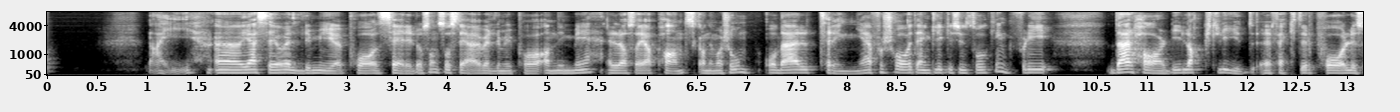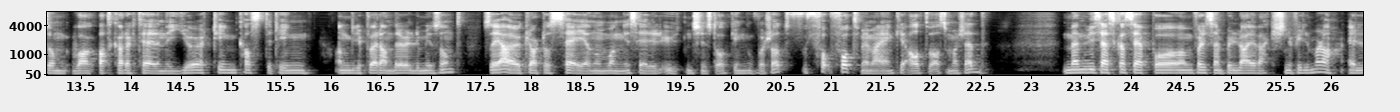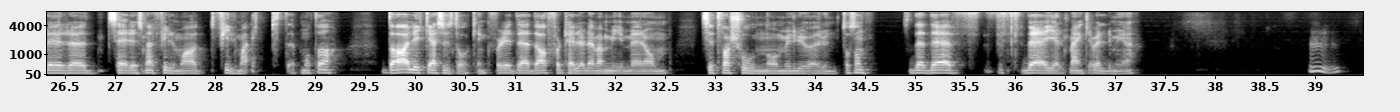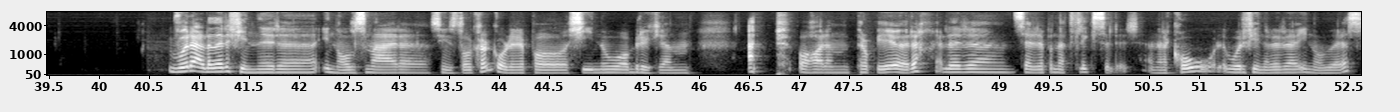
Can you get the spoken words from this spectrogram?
Nei, eh, jeg ser jo veldig mye på serier og sånn, så ser jeg jo veldig mye på anime, eller altså japansk animasjon, og der trenger jeg for så vidt egentlig ikke synstolking, fordi der har de lagt lydeffekter på liksom at karakterene gjør ting, kaster ting, angriper hverandre, veldig mye sånt. Så jeg har jo klart å se gjennom mange serier uten synstolking fortsatt, f fått med meg egentlig alt hva som har skjedd. Men hvis jeg skal se på f.eks. live action-filmer, da, eller eh, serier som er filma ekte, på en måte, da, da liker jeg synstolking, fordi da forteller det meg mye mer om situasjonen og miljøet rundt og sånn. Så det, det, det, hjelper meg egentlig veldig mye. Mm. Hvor er det dere finner uh, innhold som er uh, synstolka? Går dere på kino og bruker en app og har en propp i øret? Eller ser dere på Netflix eller NRK? Hvor finner dere innholdet deres?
